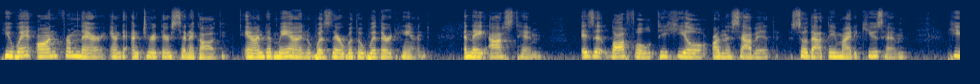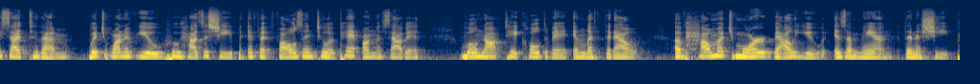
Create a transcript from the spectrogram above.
He went on from there and entered their synagogue. And a man was there with a withered hand. And they asked him, Is it lawful to heal on the Sabbath? So that they might accuse him. He said to them, which one of you who has a sheep, if it falls into a pit on the Sabbath, will not take hold of it and lift it out? Of how much more value is a man than a sheep?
